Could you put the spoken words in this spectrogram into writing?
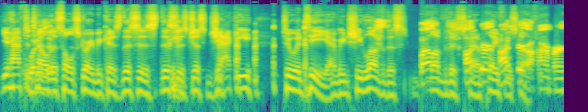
You have to tell this whole story because this is this is just Jacquie to a T. I mean, she loved this well, loved this kind Under, of playful Under stuff. Armour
